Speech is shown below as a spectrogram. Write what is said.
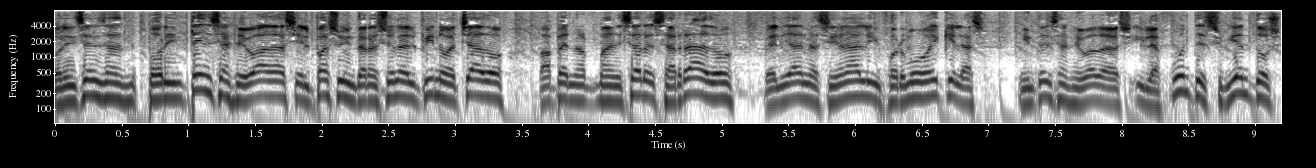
Por intensas, nevadas, el paso internacional Pino Machado va a permanecer cerrado. Realidad Nacional informó hoy que las intensas nevadas y las fuentes vientos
